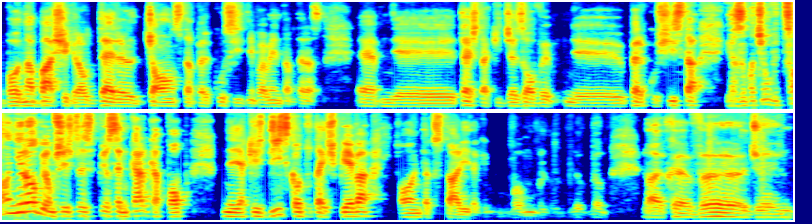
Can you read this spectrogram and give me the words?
bo na basie grał Daryl Jones, na perkusji, nie pamiętam teraz, e, też taki jazzowy e, perkusista. Ja zobaczyłem, co oni robią, przecież to jest piosenkarka pop, jakieś disco tutaj śpiewa, oni tak stali, takie bum, bum, bum, like a virgin.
